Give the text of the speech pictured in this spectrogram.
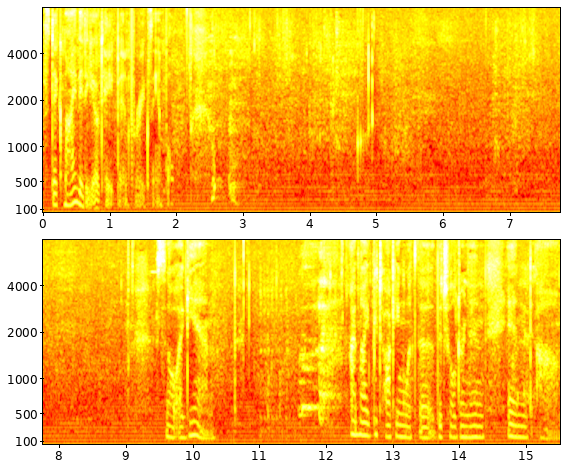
stick my videotape in, for example. So again, I might be talking with the, the children and, and um,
